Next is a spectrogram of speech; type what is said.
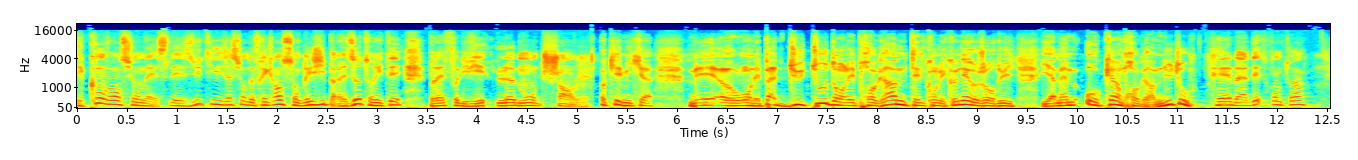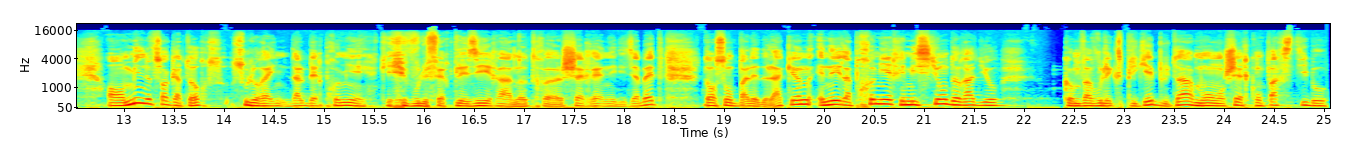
des conventions naissent, les utilisations de fréquences sont régies par les autorités. Bref, Olivier, le monde change. Ok Mika, mais euh, on n'est pas du tout dans les programmes tels qu'on les connaît aujourd'hui. Il n'y a même aucun programme du tout. Eh ben, détrompe-toi. En 1914, sous le règne d'Albert Ier, qui a voulu faire plaisir à notre euh, chère reine Elisabeth, dans son palais de Laken, est née la première émission de radio. Comme va vous l'expliquer plus tard mon cher comparse Thibault.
